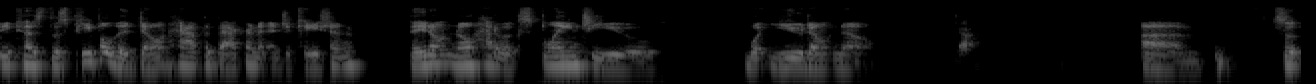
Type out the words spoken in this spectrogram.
Yeah. Because those people that don't have the background in education, they don't know how to explain to you what you don't know. Yeah. Um, so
